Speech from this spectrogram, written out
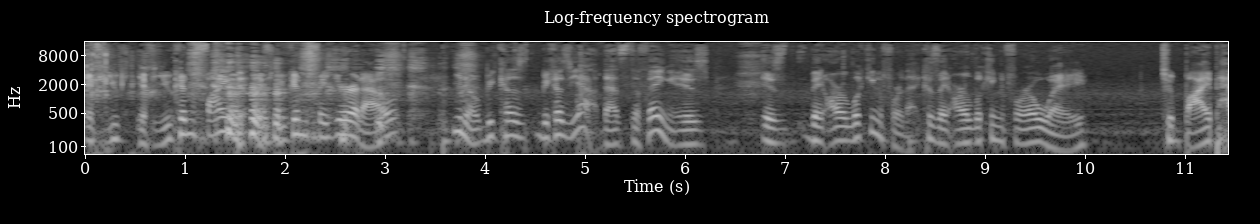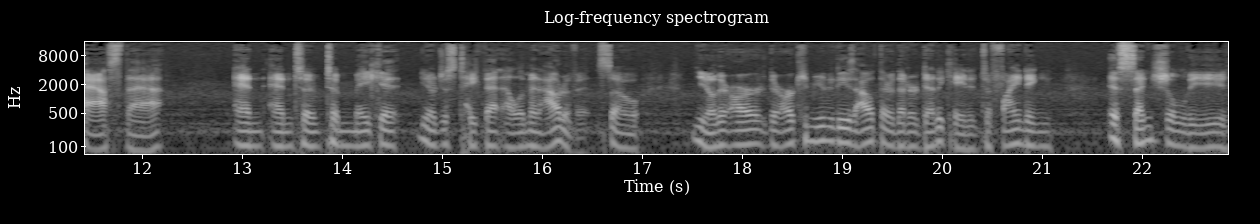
if you if you can find it, if you can figure it out, you know, because because yeah, that's the thing is is they are looking for that because they are looking for a way to bypass that and and to to make it you know just take that element out of it so you know there are there are communities out there that are dedicated to finding essentially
